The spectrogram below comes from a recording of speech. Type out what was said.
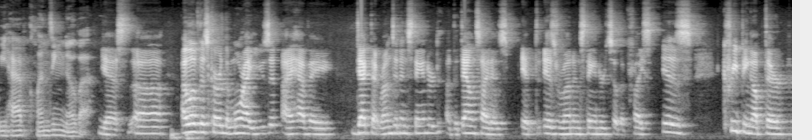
We have Cleansing Nova. Yes, uh, I love this card. The more I use it, I have a deck that runs it in standard. Uh, the downside is it is run in standard, so the price is creeping up there.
